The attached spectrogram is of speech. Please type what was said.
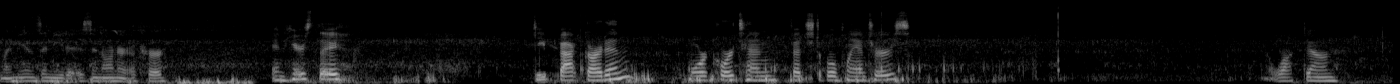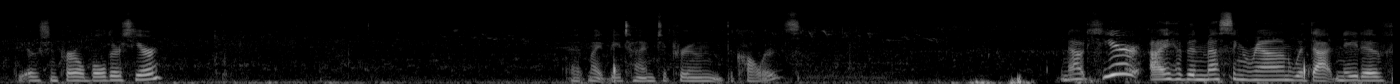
My manzanita is in honor of her. And here's the deep back garden, more Corten vegetable planters. walk down the ocean pearl boulders here. It might be time to prune the collards. And out here, I have been messing around with that native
